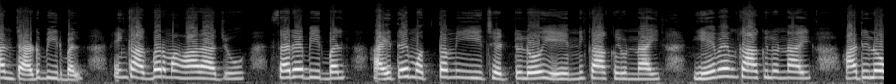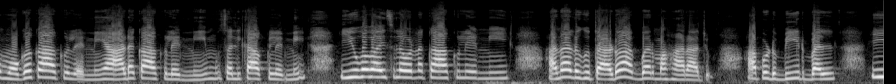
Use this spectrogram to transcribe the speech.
అంటాడు బీర్బల్. ఇంకా అక్బర్ మహారాజు సరే బీర్బల్ అయితే మొత్తం ఈ చెట్టులో ఎన్ని కాకులు ఉన్నాయి ఏమేమి కాకులు ఉన్నాయి వాటిలో మొగ కాకులన్నీ ఆడకాకులన్నీ ముసలి కాకులన్నీ యువ వయసులో ఉన్న కాకులు ఎన్ని అని అడుగుతాడు అక్బర్ మహారాజు. అప్పుడు బీర్బల్ ఈ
